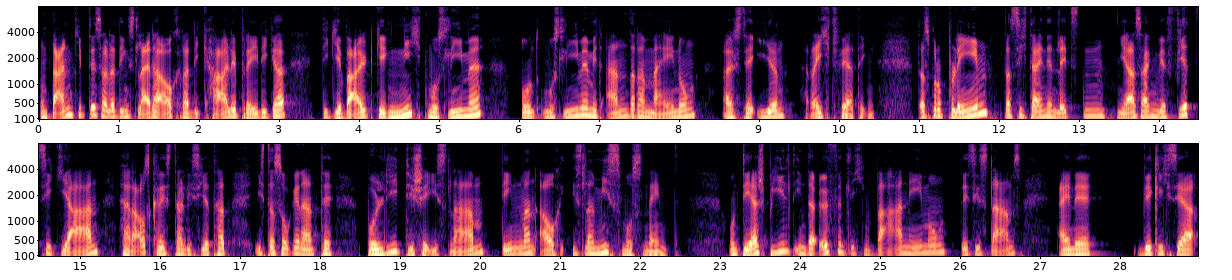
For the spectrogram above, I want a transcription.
Und dann gibt es allerdings leider auch radikale Prediger, die Gewalt gegen Nicht-Muslime und Muslime mit anderer Meinung als der ihren rechtfertigen. Das Problem, das sich da in den letzten, ja, sagen wir 40 Jahren herauskristallisiert hat, ist der sogenannte politische Islam, den man auch Islamismus nennt. Und der spielt in der öffentlichen Wahrnehmung des Islams eine wirklich sehr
